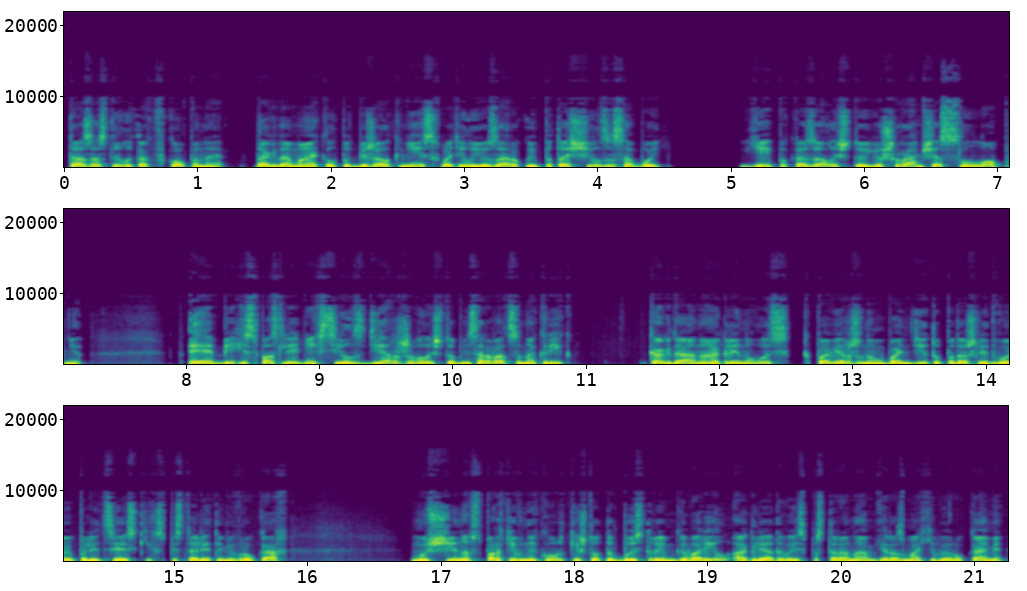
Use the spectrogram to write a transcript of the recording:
Та застыла, как вкопанная. Тогда Майкл подбежал к ней, схватил ее за руку и потащил за собой. Ей показалось, что ее шрам сейчас лопнет. Эбби из последних сил сдерживалась, чтобы не сорваться на крик. Когда она оглянулась, к поверженному бандиту подошли двое полицейских с пистолетами в руках. Мужчина в спортивной куртке что-то быстро им говорил, оглядываясь по сторонам и размахивая руками.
